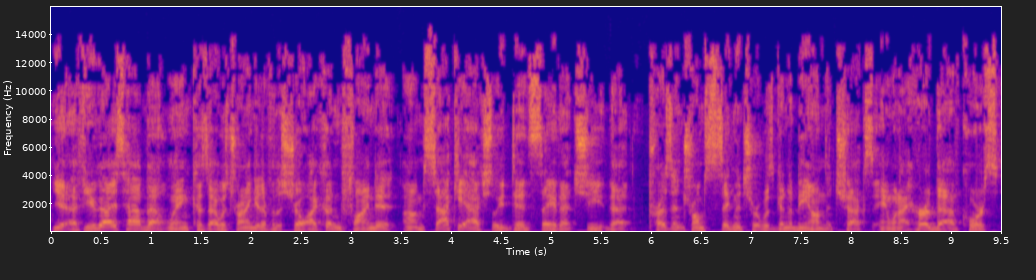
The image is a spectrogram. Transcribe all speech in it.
Yeah, if you guys have that link, because I was trying to get it for the show, I couldn't find it. Um, Psaki actually did say that she that President Trump's signature was going to be on the checks, and when I heard that, of course,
